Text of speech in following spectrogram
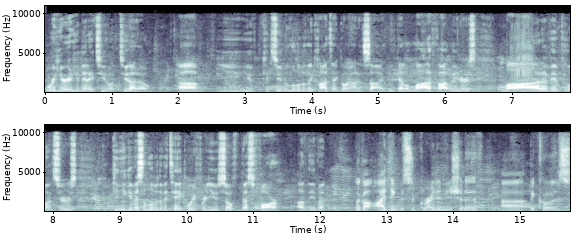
We're here at Humanity 2, 2.0. Um, you, you've consumed a little bit of the content going on inside. We've got a lot of thought leaders, a lot of influencers. Can you give us a little bit of a takeaway for you so thus far on the event? Look, I I think this is a great initiative uh, because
